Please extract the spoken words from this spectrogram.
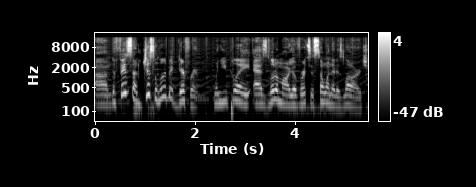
Um, the physics are just a little bit different when you play as Little Mario versus someone that is large.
